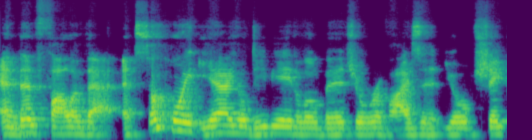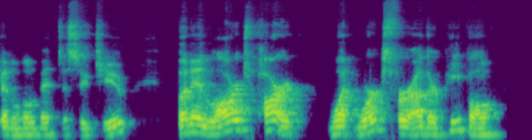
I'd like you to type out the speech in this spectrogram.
and then follow that. At some point, yeah, you'll deviate a little bit, you'll revise it, you'll shape it a little bit to suit you. But in large part, what works for other people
